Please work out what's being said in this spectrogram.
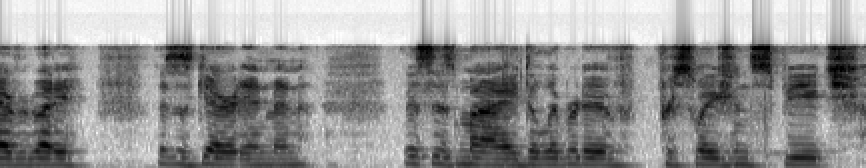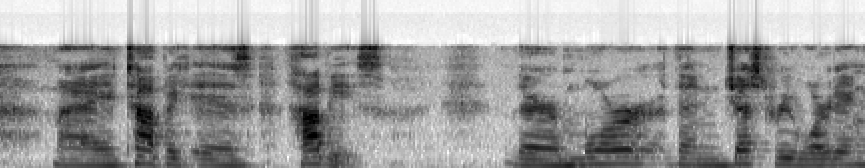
everybody. This is Garrett Inman. This is my deliberative persuasion speech. My topic is hobbies. They're more than just rewarding,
